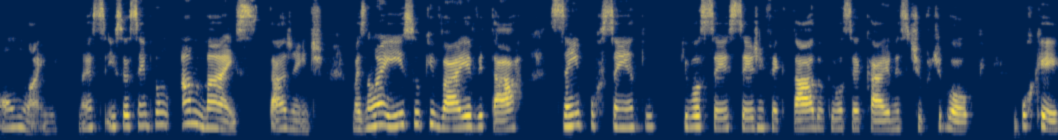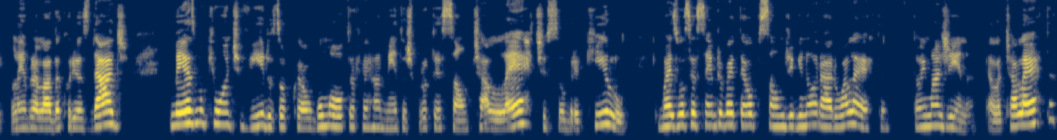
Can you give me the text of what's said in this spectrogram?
online. Né? Isso é sempre um a mais, tá, gente? Mas não é isso que vai evitar 100% que você seja infectado ou que você caia nesse tipo de golpe. Por quê? Lembra lá da curiosidade? Mesmo que um antivírus ou que alguma outra ferramenta de proteção te alerte sobre aquilo, mas você sempre vai ter a opção de ignorar o alerta. Então imagina, ela te alerta,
